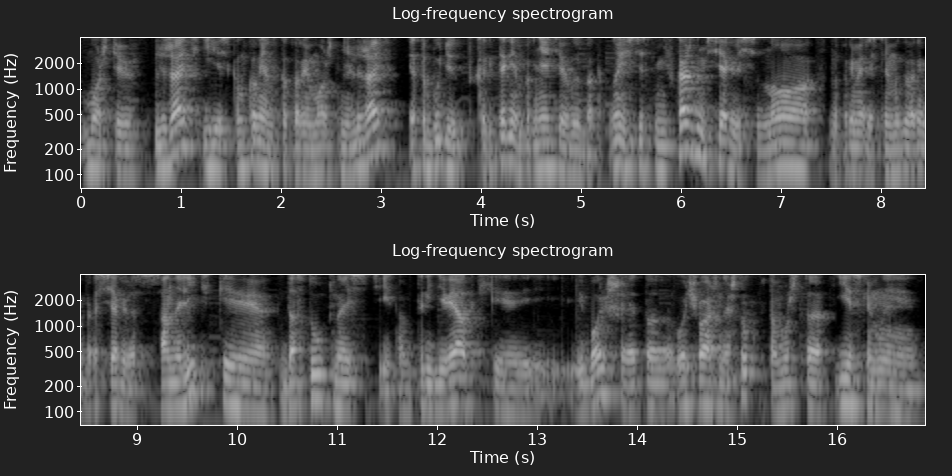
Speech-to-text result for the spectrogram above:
можете лежать, и есть конкурент, который может не лежать, это будет критерием принятия выбора. Ну, естественно, не в каждом сервисе, но, например, если мы говорим про сервис аналитики, доступность и там три девятки и больше, это очень важная штука, потому что если мы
